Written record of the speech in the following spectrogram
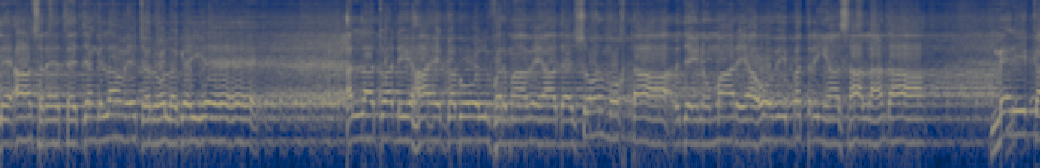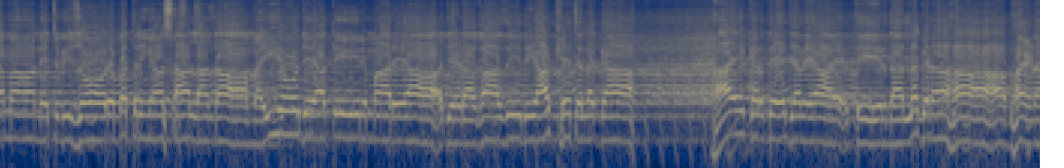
دے آسرے تے جنگلہ میں چرول گئی ہے۔ اللہ تو اڈی ہائے قبول فرماوے آدھے سن مختار جینو ماریا ہووی بطریاں سالان دا۔ میری کمان اچ زور بطریاں سالان دا۔ میں یو جیا تیر ماریا، جیڑا غازی دی آنکھے چ لگا۔ ہائے کر دے جوے آئے تیر دا لگنا ہا بھائنا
